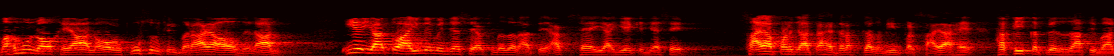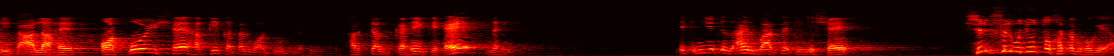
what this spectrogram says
محمود او خیال او کوسن فل برایا او زلال یہ یا تو آئینے میں جیسے عکس نظر آتے ہیں، عکس ہے، یا یہ کہ جیسے سایہ پڑ جاتا ہے، درخت کا زمین پر سایہ ہے، حقیقت میں ذات باری تعالی ہے، اور کوئی شے حقیقت موجود نہیں ہے۔ ہر چند کہیں کہ ہے، نہیں۔ لیکن یہ کہ ظاہر بات ہے کہ یہ شے صرف پھر وجود تو ختم ہو گیا،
